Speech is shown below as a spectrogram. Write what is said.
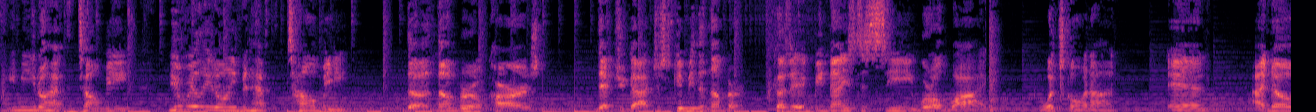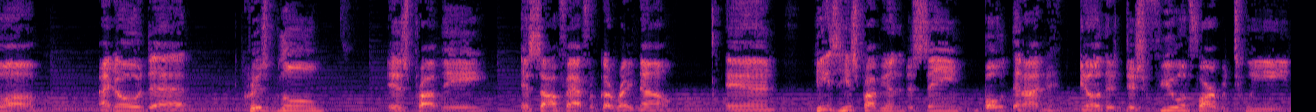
I mean, you don't have to tell me. You really don't even have to tell me the number of cars that you got. Just give me the number because it'd be nice to see worldwide what's going on. And I know, um, I know that Chris Bloom is probably in South Africa right now, and he's he's probably under the same boat that I'm in. You know, there, there's few and far between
